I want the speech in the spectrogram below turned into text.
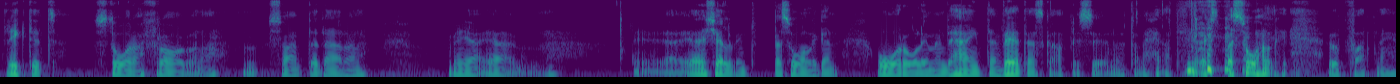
riktigt stora frågorna. Så att det där, um, men jag, jag, jag är själv inte personligen orolig men det här är inte en vetenskaplig syn utan en helt personlig uppfattning.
